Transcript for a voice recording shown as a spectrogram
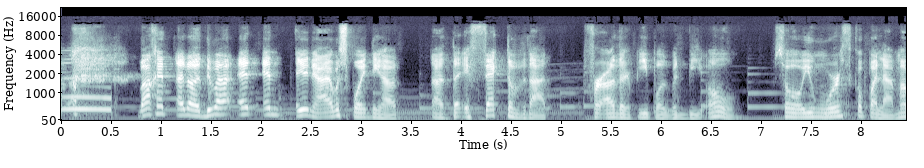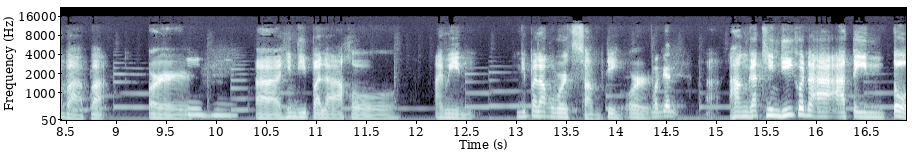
bakit ano, di ba? And, and ayun nga, I was pointing out uh, the effect of that for other people would be, oh, so yung worth ko pala mababa. Or Mhm. uh, hindi pala ako, I mean, hindi pala ako worth something. Or Magan uh, hanggat hindi ko na-attain to,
